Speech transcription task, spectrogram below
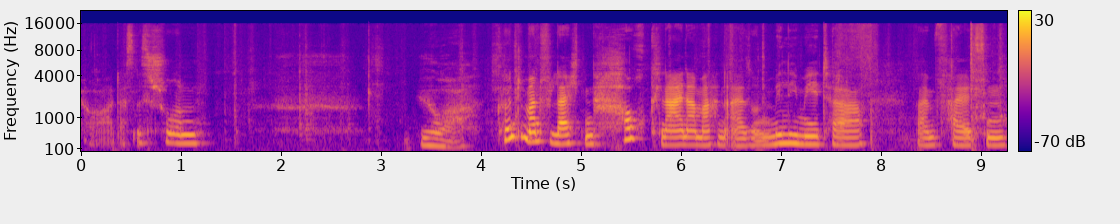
Ja, das ist schon... Ja, könnte man vielleicht einen Hauch kleiner machen, also einen Millimeter beim Falzen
